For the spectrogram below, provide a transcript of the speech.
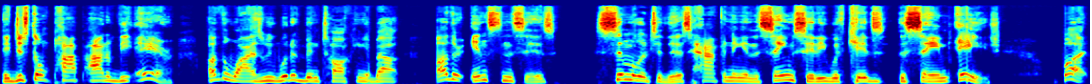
they just don't pop out of the air Otherwise, we would have been talking about other instances similar to this happening in the same city with kids the same age. But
